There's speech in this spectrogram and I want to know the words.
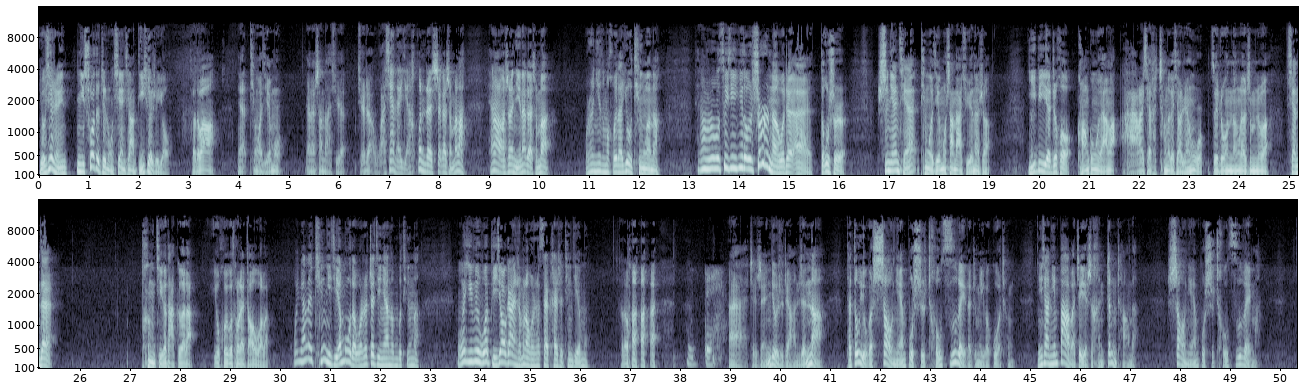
有些人你说的这种现象的确是有，晓得吧？你看听我节目，原来上大学，觉着我现在也混着是个什么了？田老师，你那个什么？我说你怎么回来又听了呢？田老师，我最近遇到事儿呢，我这哎都是十年前听我节目上大学那是，一毕业之后考上公务员了，啊，而且还成了个小人物，最终弄了什么什么，现在碰几个大疙瘩，又回过头来找我了。我原来听你节目的，我说这几年怎么不听呢？我以为我比较干什么了？我说再开始听节目，晓得吧？嗯，对。哎，这人就是这样，人呐，他都有个少年不识愁滋味的这么一个过程。您像您爸爸，这也是很正常的。少年不识愁滋味嘛，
